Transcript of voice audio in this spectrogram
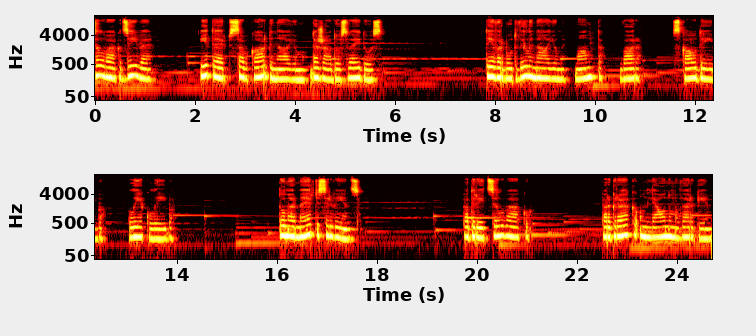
cilvēka dzīvē ietērps savu kārdinājumu dažādos veidos. Tie var būt vilinājumi, manta, vara, skaudība, liekulība. Tomēr mērķis ir viens - padarīt cilvēku par grēka un ļaunuma vergiem.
